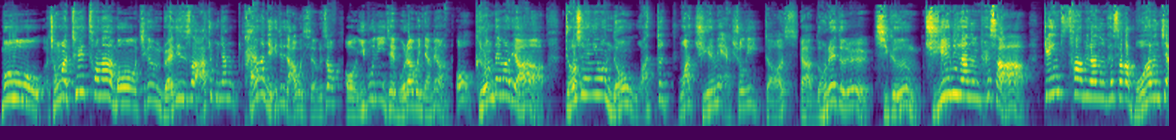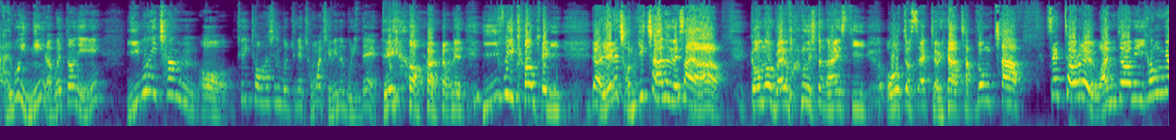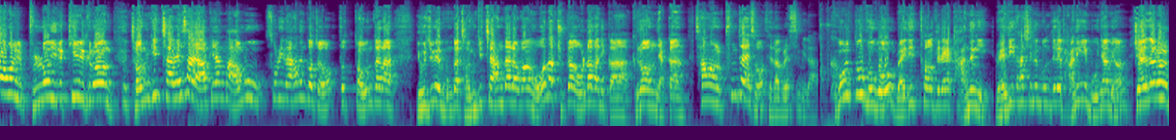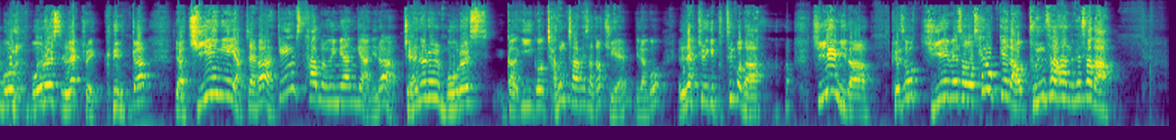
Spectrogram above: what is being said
뭐 정말 트위터나 뭐 지금 레딧에서 아주 그냥 다양한 얘기들이 나오고 있어요. 그래서 어 이분이 이제 뭐라고 했냐면 어 그런데 말이야. Does anyone know what the what GMA actually does? 야 너네들 지금 GM이라는 회사, 게임스탑이라는 회사가 뭐 하는지 알고 있니? 라고 했더니 이분이 참, 어, 트위터 하시는 분 중에 정말 재밌는 분인데, They are an EV company. 야, 얘네 전기차 하는 회사야. Gonna revolutionize the auto sector. 야, 자동차 섹터를 완전히 혁명을 불러일으킬 그런 전기차 회사야. 그냥 뭐 아무 소리나 하는 거죠. 또 더군다나 요즘에 뭔가 전기차 한다라고 하면 워낙 주가가 올라가니까 그런 약간 상황을 풍자해서 대답을 했습니다. 그걸 또 보고 레디터들의 반응이, 레딧 하시는 분들의 반응이 뭐냐면 General Motors Electric. 그러니까 야, GM의 약자가 게임스탑을 의미하는 게 아니라 General Motors 그러니까 이거 자동차 회사죠, GM이라고 Electric이 붙은 거다. GM이다. 그래서 GM에서 새롭게 나 분사한 회사다.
